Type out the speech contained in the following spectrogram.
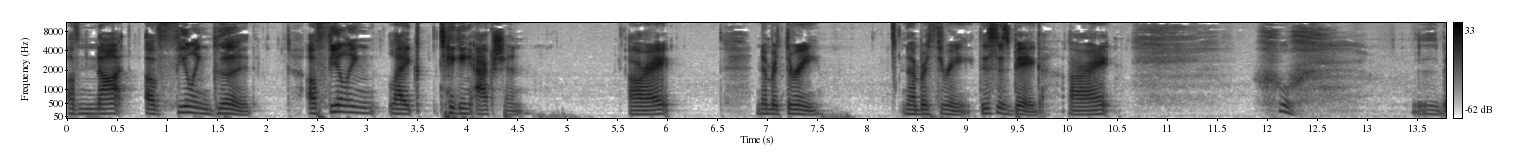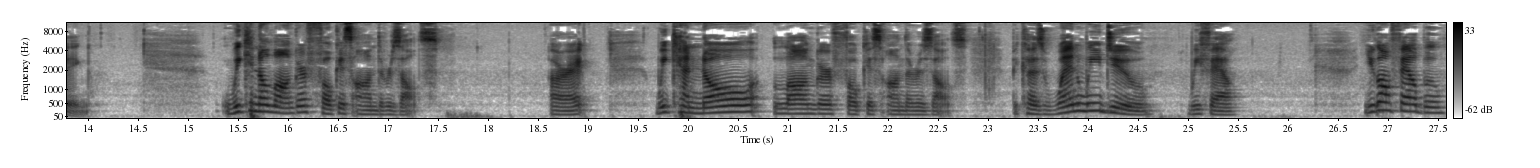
of not, of feeling good, of feeling like taking action. All right. Number three. Number three. This is big. All right. Whew. This is big. We can no longer focus on the results. All right. We can no longer focus on the results because when we do, we fail. You gonna fail, boo.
